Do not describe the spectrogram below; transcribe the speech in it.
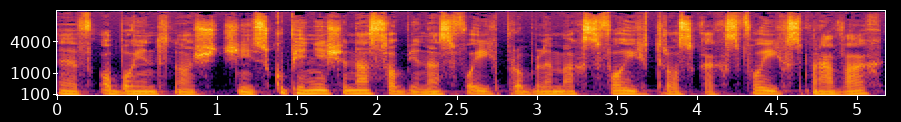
E, w obojętności, skupienie się na sobie, na swoich problemach, swoich troskach, swoich sprawach,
